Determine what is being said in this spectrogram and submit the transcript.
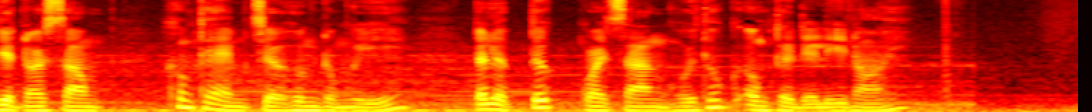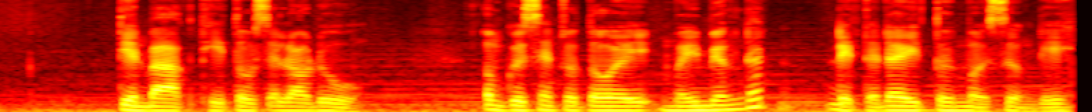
Việt nói xong, Không thèm chờ Hưng đồng ý, Đã lập tức quay sang hối thúc ông thầy địa lý nói. Tiền bạc thì tôi sẽ lo đủ. Ông cứ xem cho tôi mấy miếng đất Để tới đây tôi mở xưởng đi.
